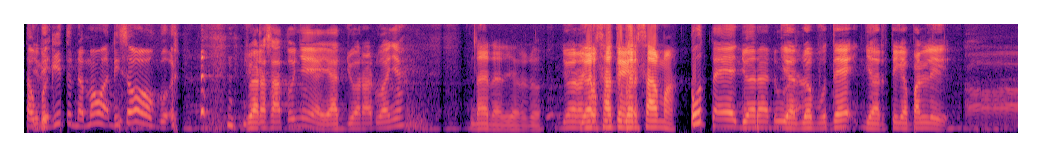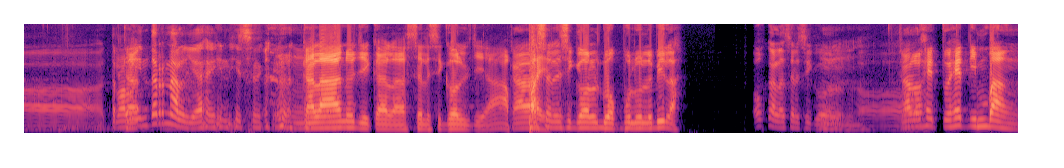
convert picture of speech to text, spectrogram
Tahu begitu ndak mau disogok. juara satunya ya, ya juara duanya. Nggak ada juara dua. Juara Juara dua satu putih. bersama. Putih juara dua. Juara dua putih, juara tiga Pali. Oh, terlalu Ka- internal ya ini. Kalah anu Ji, kalah selisih gol Ji. Apa Kalah ya? selisih gol 20 lebih lah. oh, kalau selisih gol. Hmm. Oh. Kalau head to head imbang.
